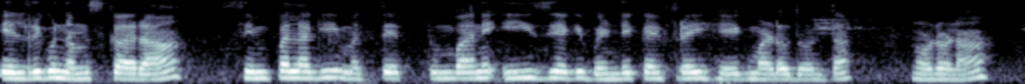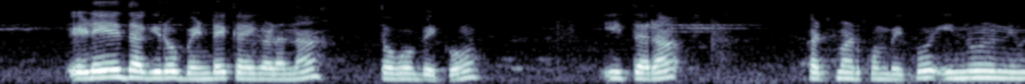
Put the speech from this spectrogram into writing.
ಎಲ್ರಿಗೂ ನಮಸ್ಕಾರ. ಸಿಂಪಲ್ಲಾಗಿ ಮತ್ತು ತುಂಬಾ ಈಸಿಯಾಗಿ ಬೆಂಡೆಕಾಯಿ ಫ್ರೈ ಹೇಗೆ ಮಾಡೋದು ಅಂತ ನೋಡೋಣ. ಎಳೆಯದಾಗಿರೋ ಬೆಂಡೆಕಾಯಿಗಳನ್ನು ತಗೋಬೇಕು. ಈ ಥರ ಕಟ್ ಮಾಡ್ಕೊಬೇಕು. ಇನ್ನೂ ನೀವು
